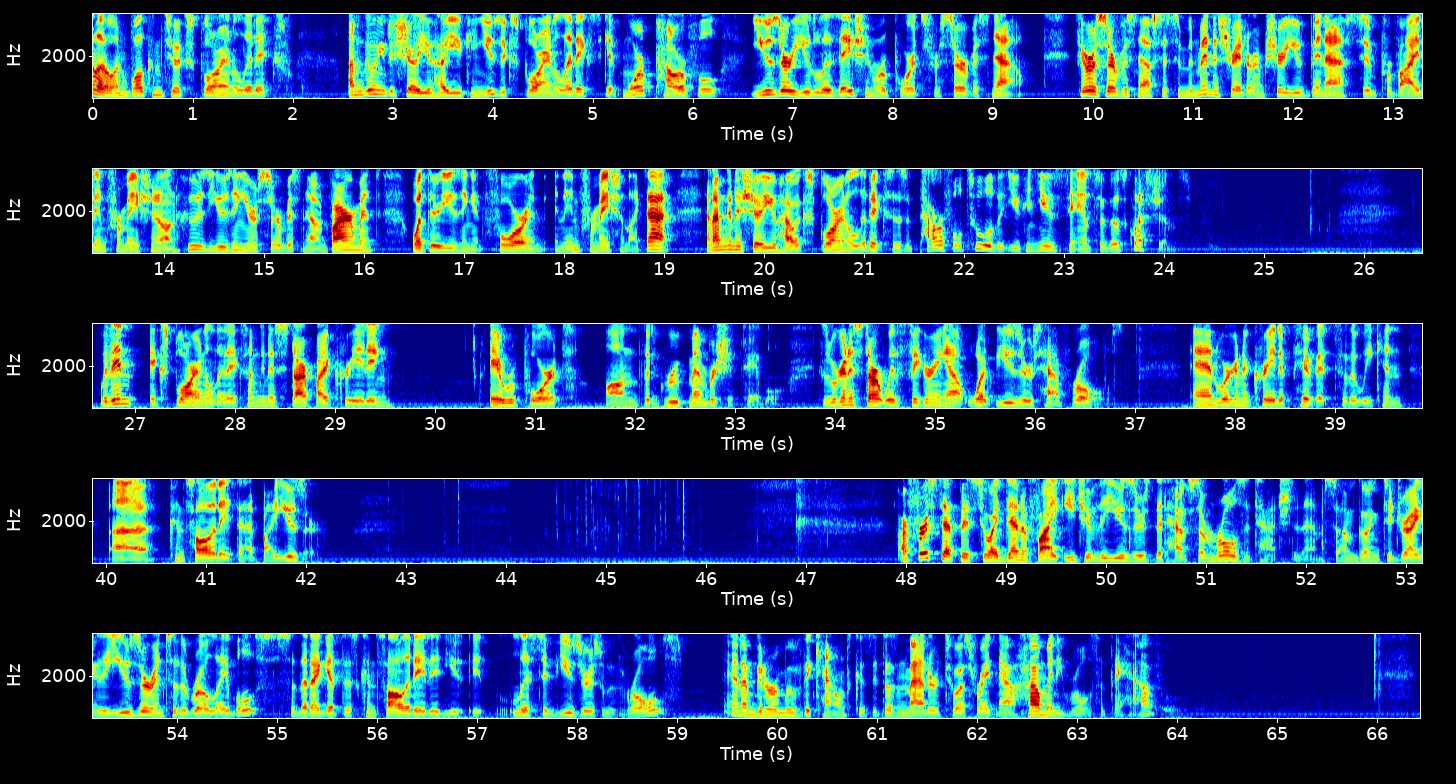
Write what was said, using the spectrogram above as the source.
Hello and welcome to Explore Analytics. I'm going to show you how you can use Explore Analytics to get more powerful user utilization reports for ServiceNow. If you're a ServiceNow system administrator, I'm sure you've been asked to provide information on who's using your ServiceNow environment, what they're using it for, and, and information like that. And I'm going to show you how Explore Analytics is a powerful tool that you can use to answer those questions. Within Explore Analytics, I'm going to start by creating a report on the group membership table because we're going to start with figuring out what users have roles and we're going to create a pivot so that we can uh, consolidate that by user. Our first step is to identify each of the users that have some roles attached to them. So I'm going to drag the user into the row labels so that I get this consolidated list of users with roles. And I'm going to remove the count because it doesn't matter to us right now how many roles that they have.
